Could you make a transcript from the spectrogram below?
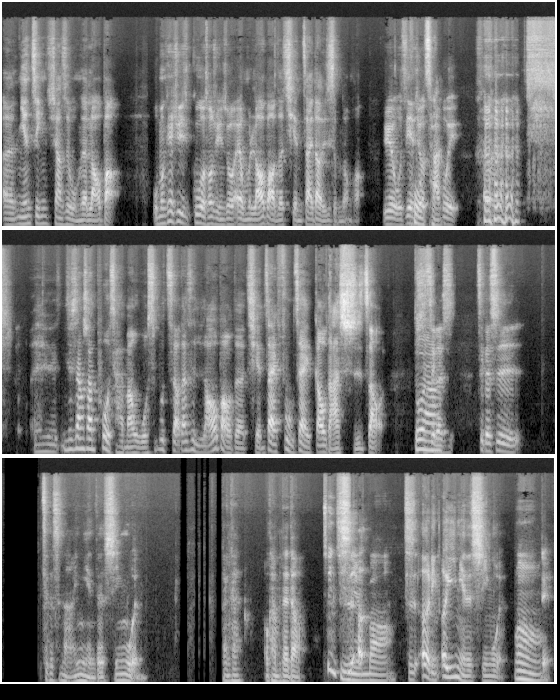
呃年金，像是我们的劳保，我们可以去 Google 搜寻说，哎，我们劳保的潜在到底是什么状况？因为我之前就有查过，呃，呃，你这样算破产吗？我是不知道，但是劳保的潜在负债高达十兆。对啊，这个是这个是这个是哪一年的新闻？看看，我看不太到。近几年吧，是二零二一年的新闻。嗯，对，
